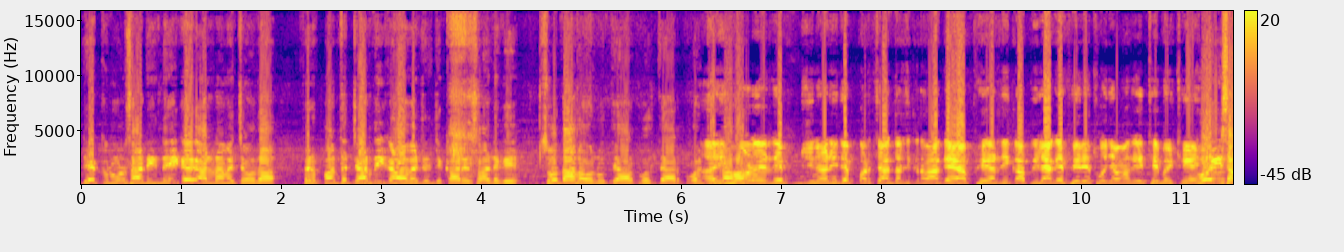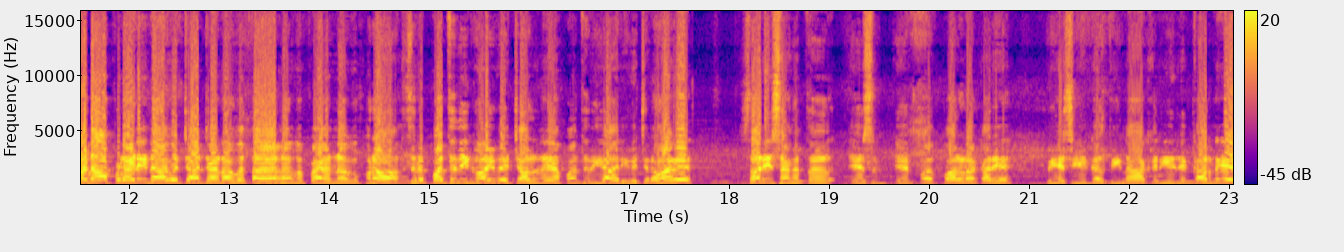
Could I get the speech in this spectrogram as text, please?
ਜੇ ਕਾਨੂੰਨ ਸਾਡੀ ਨਹੀਂ ਕੋਈ ਹੱਲਣਾ ਵਿੱਚ ਆਉਂਦਾ ਫਿਰ ਪੰਥ ਚੜ੍ਹਦੀ ਕਲਾ ਵਿੱਚ ਜਕਾਰੇ ਛੱਡ ਕੇ ਸੋਧਾ ਲਾਉਣ ਨੂੰ ਤਿਆਰ ਫੁੱਲ ਤਿਆਰ ਪਹੁੰਚ ਅਸੀਂ ਚੁੱਕਾ ਵਾ। ਹੁਣ ਇਹਦੇ ਜਨਾਨੀ ਦੇ ਪਰਚਾ ਦਰਜ ਕਰਵਾ ਕੇ ਐਫਆਈਆਰ ਦੀ ਕਾਪੀ ਲਾ ਕੇ ਫਿਰ ਇੱਥੋਂ ਜਾਵਾਂਗੇ ਇੱਥੇ ਬੈਠੇ ਆਂ ਕੋਈ ਸਾਡਾ ਆਪਣਾ ਨਹੀਂ ਨਾ ਕੋਈ ਚਾਚਾ ਨਾ ਕੋਈ ਤਾਇਆ ਨਾ ਕੋਈ ਭੈਣ ਨਾ ਕੋਈ ਭਰਾ। ਸਿਰਫ ਪੰਥ ਦੀ ਗਵਾਹੀ ਵਿੱਚ ਚੱਲ ਰਹੇ ਆ ਪੰਥ ਦੀ ਹਾਜ਼ਰੀ ਵਿੱਚ ਰਵਾਂਗੇ। ਸਾਰੀ ਸੰਗਤ ਇਸ ਇਹ ਪ- ਪਾਲਣਾ ਕਰੇ ਵੀ ਅਸੀਂ ਇਹ ਗਲਤੀ ਨਾ ਕਰੀਏ ਜੇ ਕਰਨਗੇ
